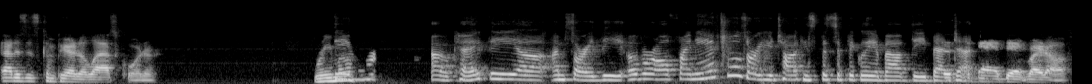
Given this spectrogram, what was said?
how does this compare to last quarter? Rima? The- Okay, the, uh, I'm sorry, the overall financials, or are you talking specifically about the bad Just the debt? bad debt write off.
